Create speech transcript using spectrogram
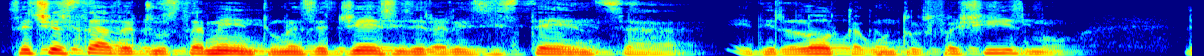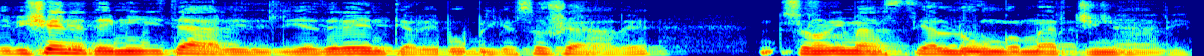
Se c'è stata giustamente un'esegesi della resistenza e della lotta contro il fascismo, le vicende dei militari e degli aderenti alla Repubblica Sociale sono rimaste a lungo marginali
